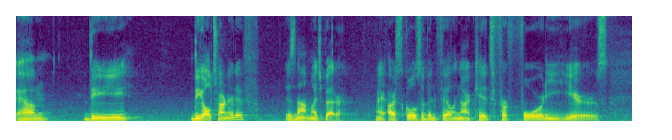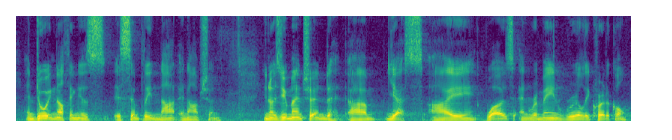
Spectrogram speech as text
um, the the alternative is not much better. Right? Our schools have been failing our kids for 40 years, and doing nothing is is simply not an option. You know, as you mentioned, um, yes, I was and remain really critical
